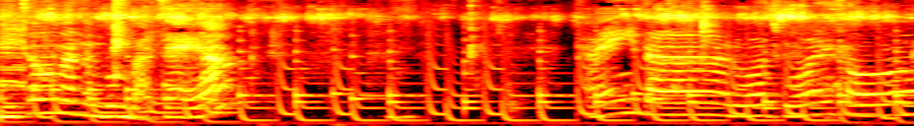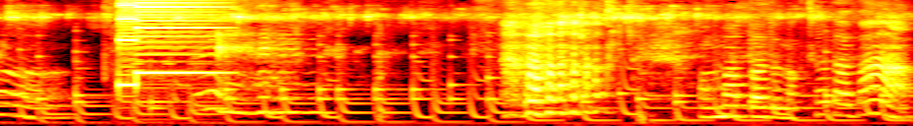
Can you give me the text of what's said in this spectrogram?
안 처음 하는 분 맞아요? 다행이다. 로아 좋아해서. 엄마 아빠도 막 쳐다봐. 와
